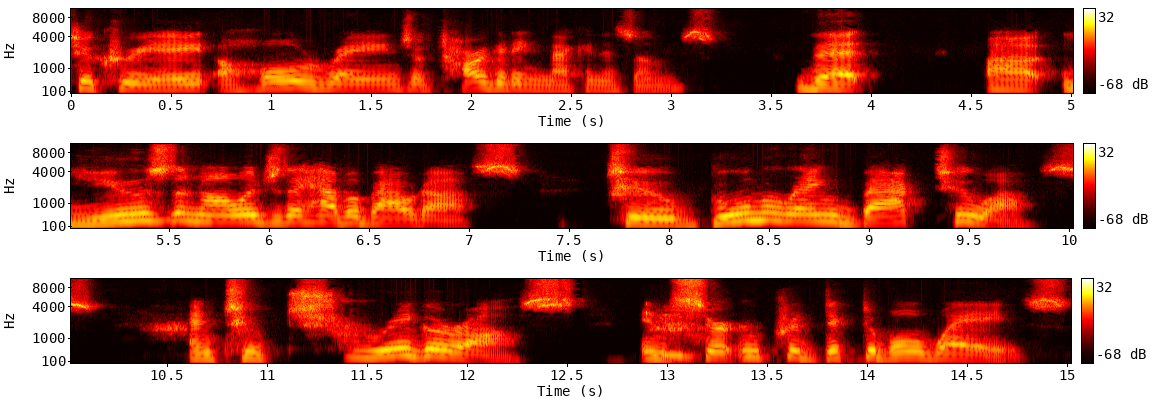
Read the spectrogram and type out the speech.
to create a whole range of targeting mechanisms that uh, use the knowledge they have about us to boomerang back to us and to trigger us in certain predictable ways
